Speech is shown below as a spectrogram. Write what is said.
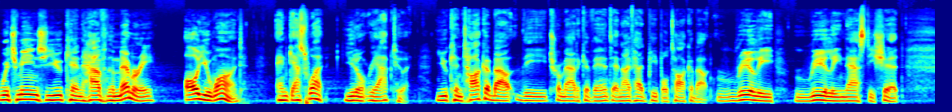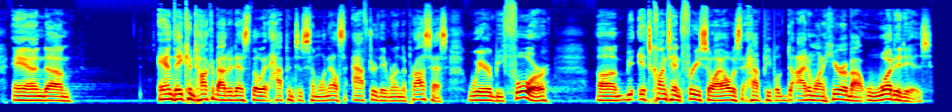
which means you can have the memory all you want, and guess what? You don't react to it. You can talk about the traumatic event, and I've had people talk about really, really nasty shit, and um, and they can talk about it as though it happened to someone else after they run the process, where before um, it's content free, so I always have people. I don't want to hear about what it is.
